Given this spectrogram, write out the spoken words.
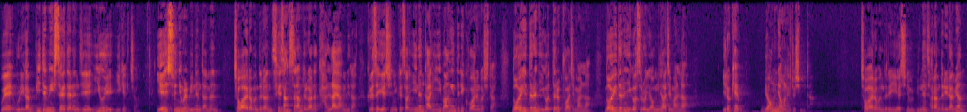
왜 우리가 믿음이 있어야 되는지의 이유이겠죠. 예수님을 믿는다면 저와 여러분들은 세상 사람들과는 달라야 합니다. 그래서 예수님께서 이는 다 이방인들이 구하는 것이다. 너희들은 이것들을 구하지 말라. 너희들은 이것으로 염려하지 말라. 이렇게 명령을 해 주십니다. 저와 여러분들이 예수님을 믿는 사람들이라면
